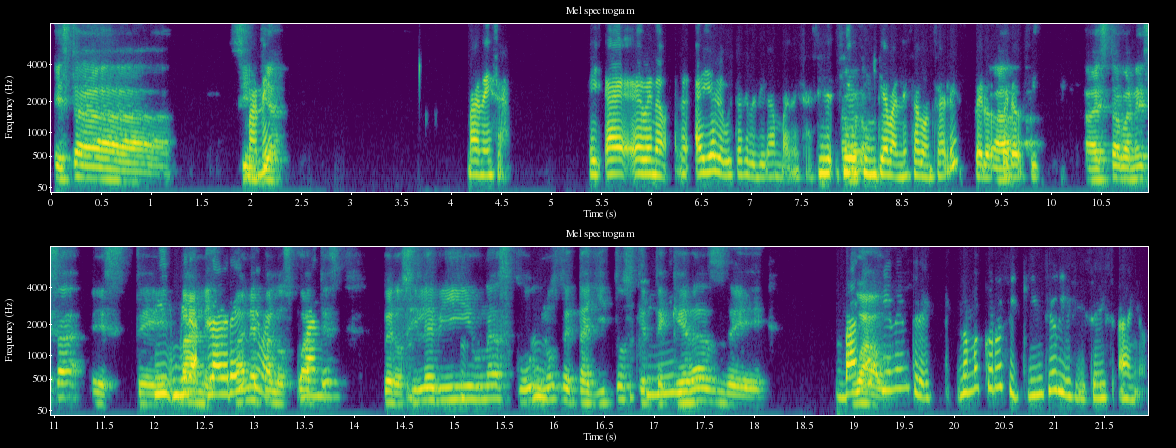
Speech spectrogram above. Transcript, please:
esta. Cintia. Vanessa. Y, eh, eh, bueno, a ella le gusta que le digan Vanessa. Sí, Ah, sí es bueno, Cintia Vanessa González, pero, a, pero sí. a esta Vanessa, Sí, este, mira, la Vane, Vane para los Van- cuates, pero sí le vi unas, unos detallitos que te quedas de, Vane wow. tiene entre, no me acuerdo si 15 o 16 años,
